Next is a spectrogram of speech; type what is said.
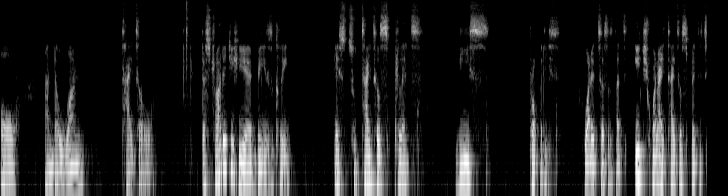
all under one title. The strategy here basically is to title split these properties what it says is that each when I title split it,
